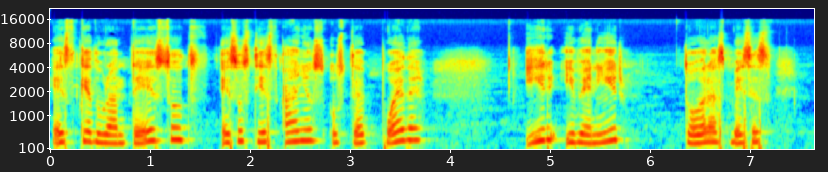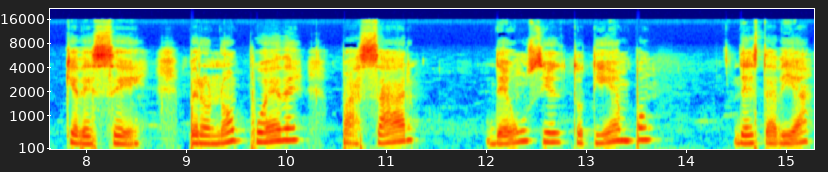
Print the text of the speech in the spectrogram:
es que durante esos, esos 10 años usted puede ir y venir todas las veces que desee, pero no puede pasar de un cierto tiempo de estadía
